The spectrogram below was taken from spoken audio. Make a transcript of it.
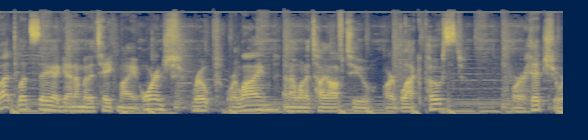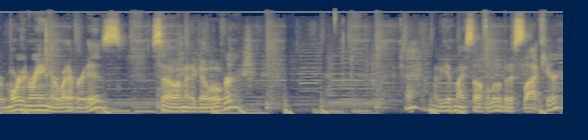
But let's say again, I'm gonna take my orange rope or line and I wanna tie off to our black post or a hitch or mooring ring or whatever it is. So I'm gonna go over. Okay, I'm gonna give myself a little bit of slack here.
